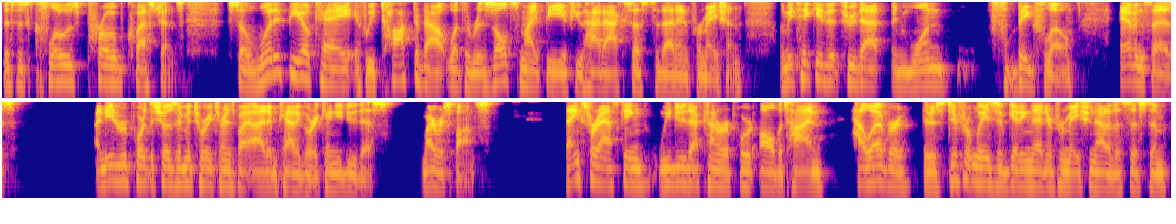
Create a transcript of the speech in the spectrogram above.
This is close probe questions. So would it be okay if we talked about what the results might be if you had access to that information? Let me take you through that in one big flow. Evan says, I need a report that shows inventory turns by item category. Can you do this? My response Thanks for asking. We do that kind of report all the time. However, there's different ways of getting that information out of the system.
